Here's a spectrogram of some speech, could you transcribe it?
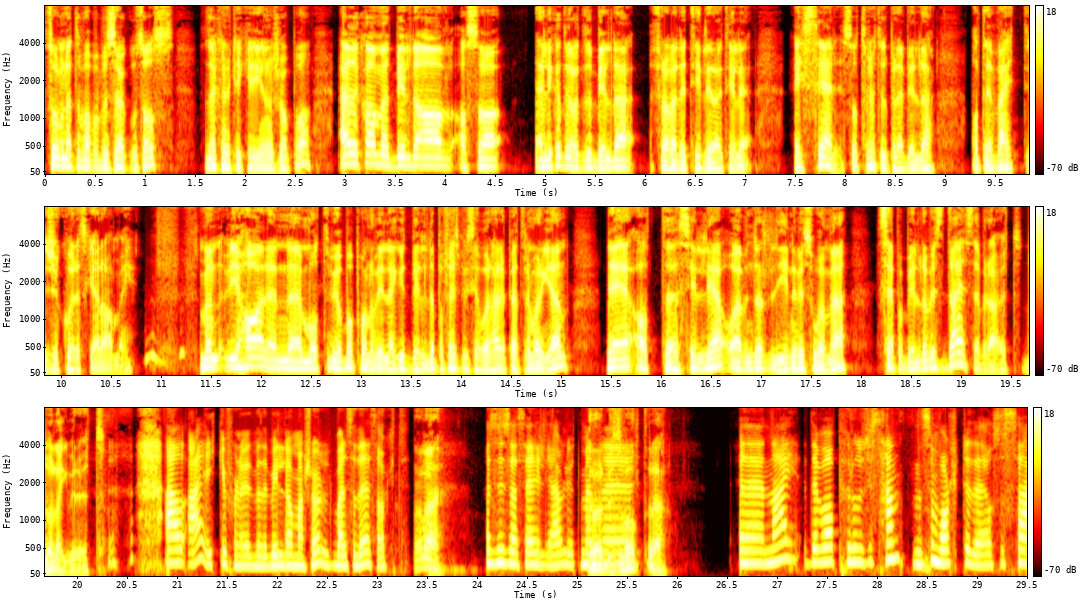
som nettopp var på besøk hos oss. Så det kan du klikke deg inn og se på. Eller hva med et bilde av Altså, jeg liker at vi har lagt ut et bilde fra veldig tidlig i dag tidlig. Jeg ser så trøtt ut på det bildet at jeg veit ikke hvor jeg skal gjøre av meg. Men vi har en eh, måte vi jobber på når vi legger ut bilde på Facebook-sida vår her i P3 Morgen. Det er at eh, Silje og eventuelt Line, hvis hun er med, ser på bildet, og hvis de ser bra ut, da legger vi det ut. Jeg, jeg er ikke fornøyd med det bildet av meg sjøl, bare så det er sagt. Nei, nei, Jeg syns jeg ser helt jævlig ut. det var du som valgte det. eh, nei, det var produsenten som valgte det, og så sa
